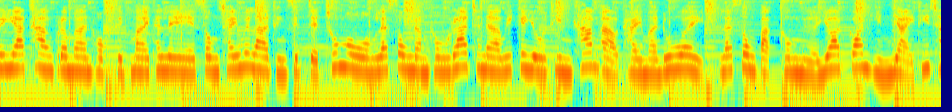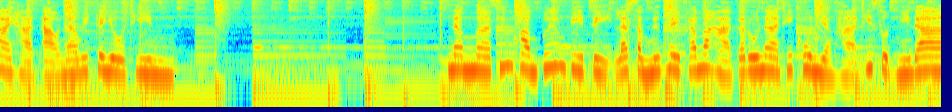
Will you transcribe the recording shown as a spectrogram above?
ระยะทางประมาณ 60 ไมล์ทะเล ทรงใช้เวลาถึง 17 ชั่วโมง และทรงนำธงราชนาวิกโยธินข้ามอ่าวไทยมาด้วย และทรงปักธงเหนือยอดก้อนหินใหญ่ที่ชายหาดอ่าวนาวิกโยธินนำมาซึ่งความปลื้มปีติและสำนึกในพระมหากรุณาธิคุณอย่างหาที่สุดมิได้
